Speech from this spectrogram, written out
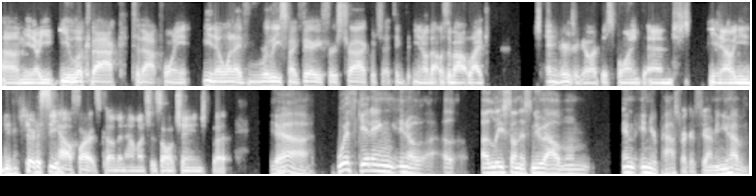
um, you know, you, you look back to that point, you know, when I've released my very first track, which I think, you know, that was about like 10 years ago at this point, And, you know, you sort of see how far it's come and how much it's all changed. But Yeah. With getting, you know, uh, at least on this new album in in your past records too. I mean, you have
